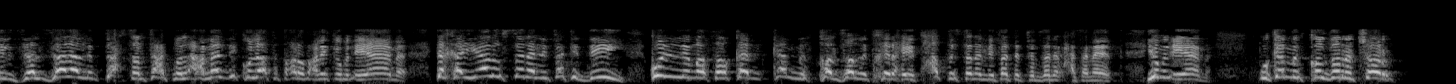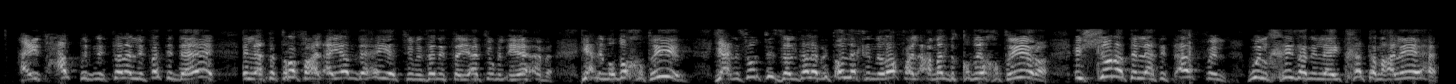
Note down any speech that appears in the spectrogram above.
الزلزلة اللي بتحصل ساعة ما الأعمال دي كلها تتعرض عليك يوم القيامة. تخيلوا السنة اللي فاتت دي كل ما كم كم مثقال ذرة خير هيتحط السنة اللي فاتت في ميزان الحسنات يوم القيامة. وكم مثقال ذرة شر. هيتحط من السنة اللي فاتت ده إيه؟ اللي هتترفع الأيام ده هي في ميزان السيئات يوم القيامة. يعني الموضوع خطير. يعني سورة الزلزلة بتقول لك إن رفع الأعمال دي قضية خطيرة. الشنط اللي هتتقفل والخزن اللي هيتختم عليها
